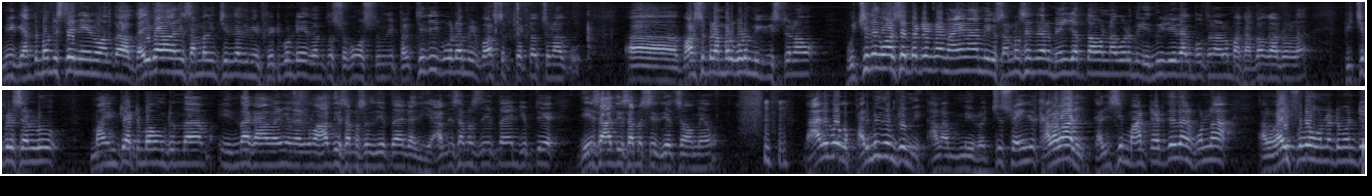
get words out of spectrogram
మీకు ఎంత పంపిస్తే నేను అంత దైవానికి సంబంధించింది అది మీరు పెట్టుకుంటే అంత సుఖం వస్తుంది. ప్రతిదీ కూడా మీరు వాట్సాప్ పెట్టొచ్చు నాకు. వాట్సాప్ నెంబర్ కూడా మీకు ఇస్తున్నాం. ఉచితంగా వాట్సాప్ పెట్టండి నాయన మీకు సమస్య మేము చెప్తామన్నా కూడా మీరు ఎందుకు చేయలేకపోతున్నారు? మాకు అర్థం కావడం వల్ల. పిచ్చి ప్రశ్నలు మా ఇంటి అట్ట బాగుంటుందా? ఇందాక ఆర్థిక సమస్యలు తీర్తాయంటే అది ఆర్థిక సమస్య తీర్తాయని చెప్తే దేశ ఆర్థిక సమస్య తీర్చాము మేము. దానికి ఒక పరిమితి ఉంటుంది. అలా మీరు వచ్చి స్వయంగా కలవాలి. కలిసి మాట్లాడితే దానికి ఉన్న ఆ లైఫ్లో ఉన్నటువంటి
